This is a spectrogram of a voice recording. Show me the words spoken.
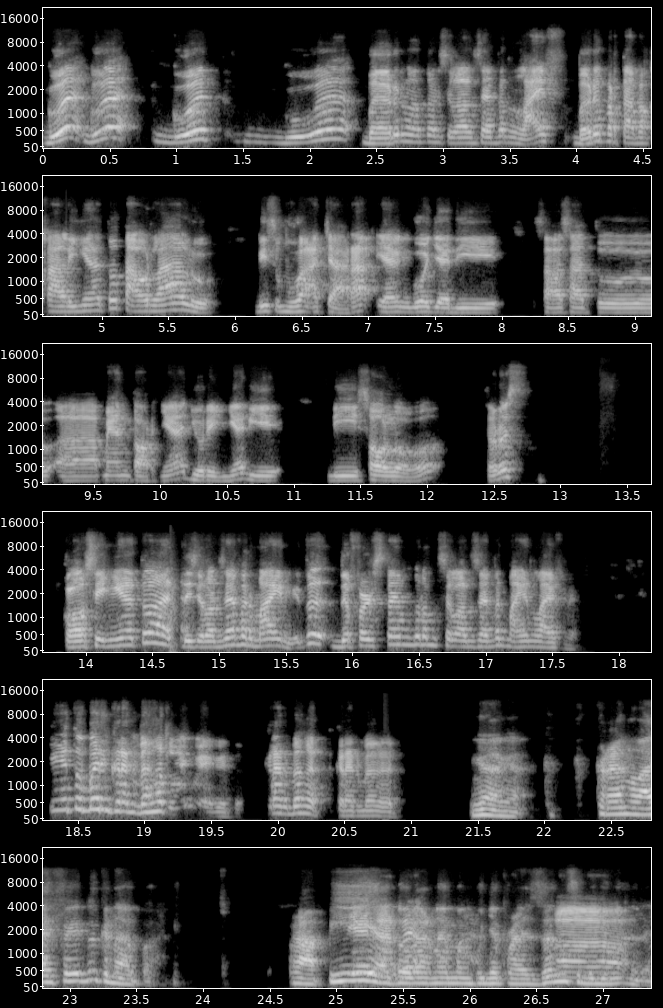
gue gue gue gue baru nonton Silon Seven live baru pertama kalinya tuh tahun lalu di sebuah acara yang gue jadi salah satu uh, mentornya jurinya di di Solo terus closingnya tuh ada Silon Seven main itu the first time gue nonton Silon Seven main live itu band keren banget live kayak gitu keren banget keren banget Nggak, nggak. Keren live itu kenapa? Rapi Iya, atau karena- karena emang punya presence Uh, atau gimana?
